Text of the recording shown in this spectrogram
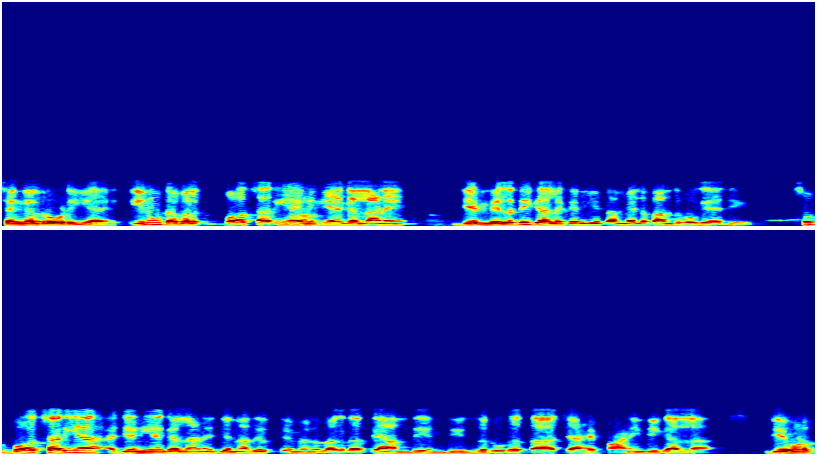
ਸਿੰਗਲ ਰੋਡ ਹੀ ਹੈ ਇਹਨੂੰ ਡਬਲ ਬਹੁਤ ਸਾਰੀਆਂ ਇਹੋ ਜਿਹੀਆਂ ਗੱਲਾਂ ਨੇ। ਜੇ ਮਿੱਲ ਦੀ ਗੱਲ ਕਰੀਏ ਤਾਂ ਮਿੱਲ ਬੰਦ ਹੋ ਗਿਆ ਜੀ। ਸੋ ਬਹੁਤ ਸਾਰੀਆਂ ਅਜਿਹੀਆਂ ਗੱਲਾਂ ਨੇ ਜਿਨ੍ਹਾਂ ਦੇ ਉੱਤੇ ਮੈਨੂੰ ਲੱਗਦਾ ਧਿਆਨ ਦੇਣ ਦੀ ਜ਼ਰੂਰਤ ਆ, ਚਾਹੇ ਪਾਣੀ ਦੀ ਗੱਲ ਆ। ਜੇ ਹੁਣ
